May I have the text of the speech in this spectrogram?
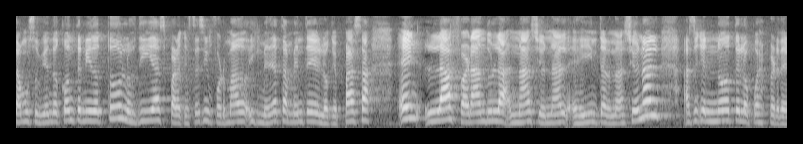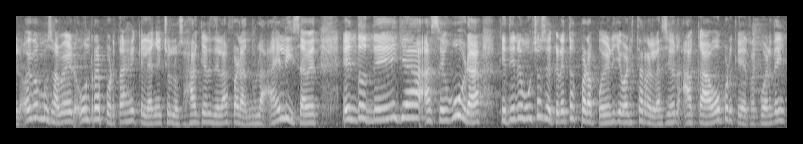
estamos subiendo contenido todos los días para que estés informado inmediatamente de lo que pasa en la farándula nacional e internacional. Así que no te lo puedes perder. Hoy vamos a ver un reportaje que le han hecho los hackers de la farándula a Elizabeth, en donde ella asegura que tiene muchos secretos para poder llevar esta relación a cabo, porque recuerden,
